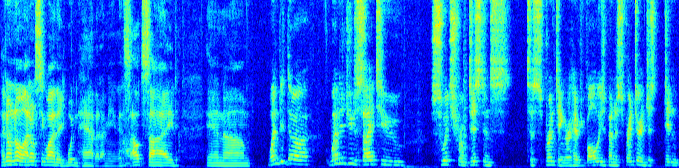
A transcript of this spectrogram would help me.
I don't know. I don't see why they wouldn't have it. I mean, it's Um, outside, and um, When did uh, when did you decide to switch from distance to sprinting, or have you always been a sprinter and just didn't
